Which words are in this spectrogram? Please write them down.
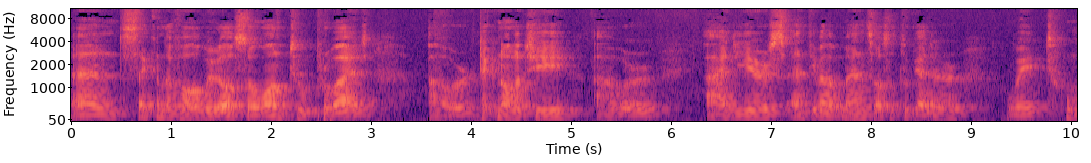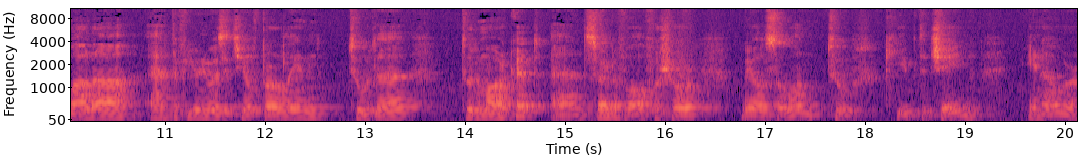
And second of all, we also want to provide our technology, our ideas and developments also together with Humana and the University of Berlin to the to the market and third of all for sure we also want to keep the chain in our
